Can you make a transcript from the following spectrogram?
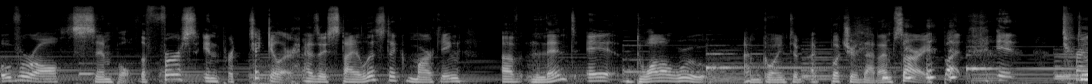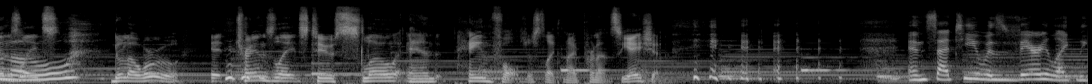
overall simple. The first in particular has a stylistic marking of lent et douloureux. I'm going to I butchered that. I'm sorry, but it translates douloureux. It translates to slow and painful, just like my pronunciation. and Satie was very likely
